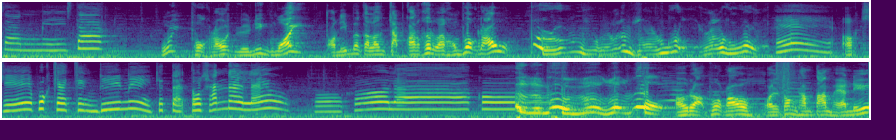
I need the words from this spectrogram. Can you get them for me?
สันมิตาอุ้ยพวกเราอยู่นิ่งไว้ ตอนนี้มันกำลังจับการเคลื่อนไหวของพวกเราเฮ้โอเค พวกแกเก่งดีนี่ จะแตะตัวฉันได้แล้วโคโคลาโคเอาละพวกเราเราจะต้องทำตามแผนนี้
